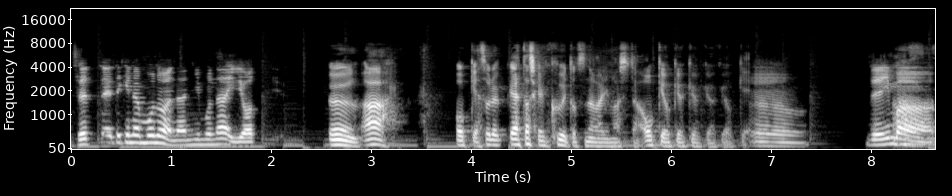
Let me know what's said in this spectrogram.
絶対的なものは何にもないよっていう。うん、あ、OK、それ、いや、確かに空とつながりました。OK、OK、OK、OK、OK。うん。で、今、あ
